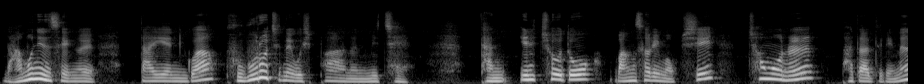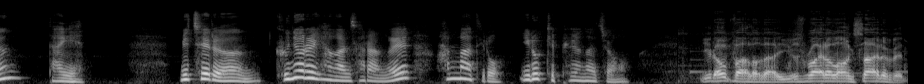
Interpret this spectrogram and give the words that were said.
남은 인생을 다이앤과 부부로 지내고 싶어 하는 미첼. 단 1초도 망설임 없이 청혼을 받아들이는 다이앤. 미첼은 그녀를 향한 사랑을 한마디로 이렇게 표현하죠. You don't follow that. You just ride alongside of it.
